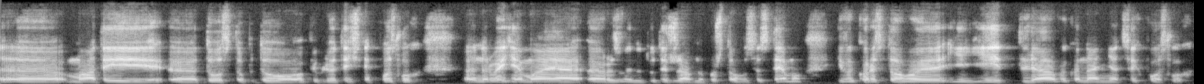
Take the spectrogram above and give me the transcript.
е, мати е, доступ до бібліотечних послуг. Е, Норвегія має е, розвинуту державну поштову систему і використовує її для виконання цих послуг.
